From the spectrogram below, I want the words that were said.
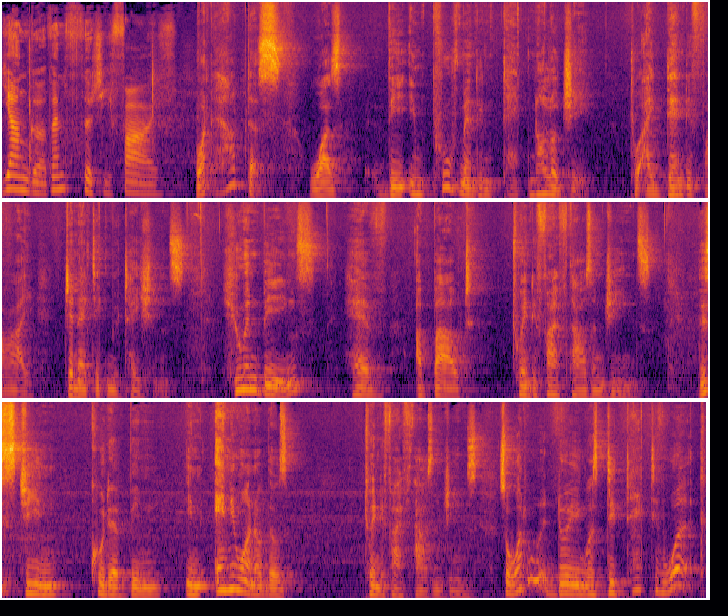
younger than 35. What helped us was the improvement in technology to identify genetic mutations. Human beings have about 25,000 genes. This gene could have been in any one of those 25,000 genes. So what we were doing was detective work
